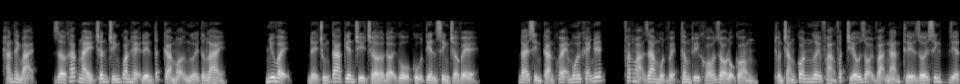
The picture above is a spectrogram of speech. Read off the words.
Hắn thành bại, giờ khác này chân chính quan hệ đến tất cả mọi người tương lai. Như vậy, để chúng ta kiên trì chờ đợi gỗ cụ tiên sinh trở về. Đại xin cản khỏe môi khẽ nhếch phát họa ra một vệ thâm thúy khó dò độ cong, thuần trắng con ngươi phảng phất chiếu dọi vạn ngàn thế giới sinh diệt,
